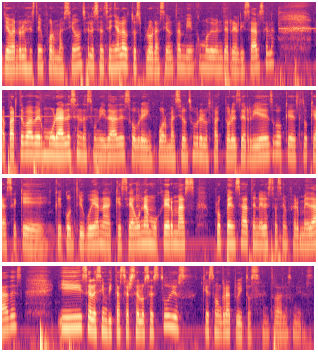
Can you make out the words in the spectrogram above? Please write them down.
llevándoles esta información, se les enseña la autoexploración también cómo deben de realizársela. Aparte va a haber murales en las unidades sobre información sobre los factores de riesgo, que es lo que hace que, que contribuyan a que sea una mujer más propensa a tener estas enfermedades y se les invita a hacerse los estudios que son gratuitos en todas las unidades.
